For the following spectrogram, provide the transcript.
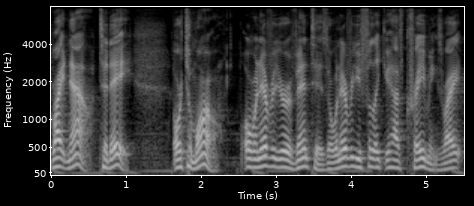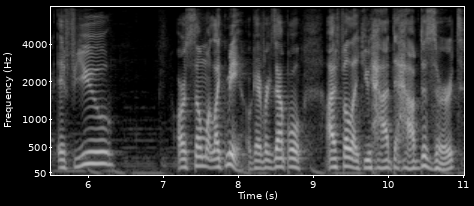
right now, today, or tomorrow, or whenever your event is, or whenever you feel like you have cravings. Right? If you are someone like me, okay, for example, I felt like you had to have dessert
